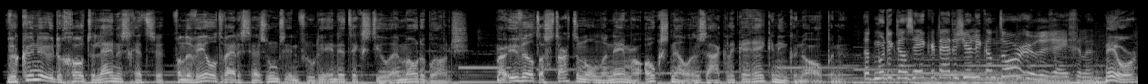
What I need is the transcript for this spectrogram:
We kunnen u de grote lijnen schetsen van de wereldwijde seizoensinvloeden in de textiel- en modebranche. Maar u wilt als startende ondernemer ook snel een zakelijke rekening kunnen openen. Dat moet ik dan zeker tijdens jullie kantooruren regelen? Nee hoor,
